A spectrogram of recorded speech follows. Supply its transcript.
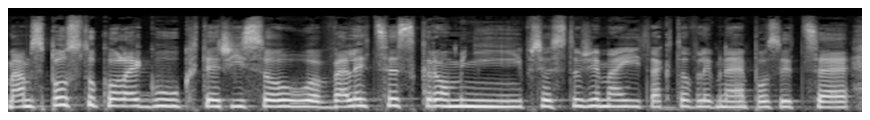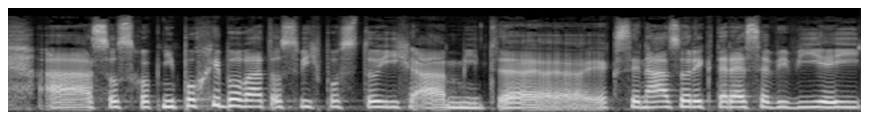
Mám spoustu kolegů, kteří jsou velice skromní, přestože mají takto vlivné pozice a jsou schopni pochybovat o svých svých postojích a mít jaksi názory, které se vyvíjejí.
